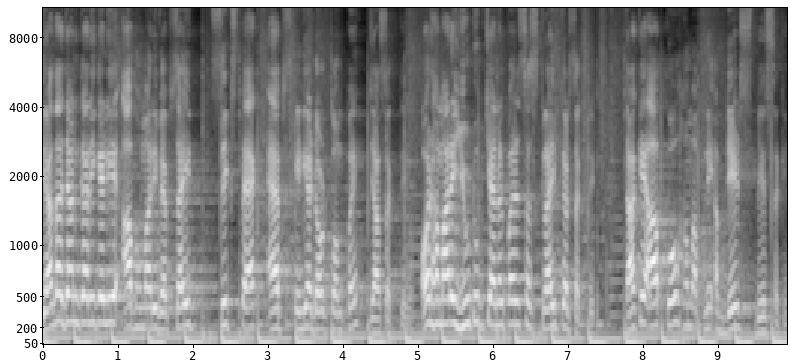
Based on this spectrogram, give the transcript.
ज़्यादा जानकारी के लिए आप हमारी website six pack abs India dot com पर जा सकते हो और हमारे यूट्यूब चैनल पर सब्सक्राइब कर सकते हो, ताकि आपको हम अपने अपडेट्स भेज सकें।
